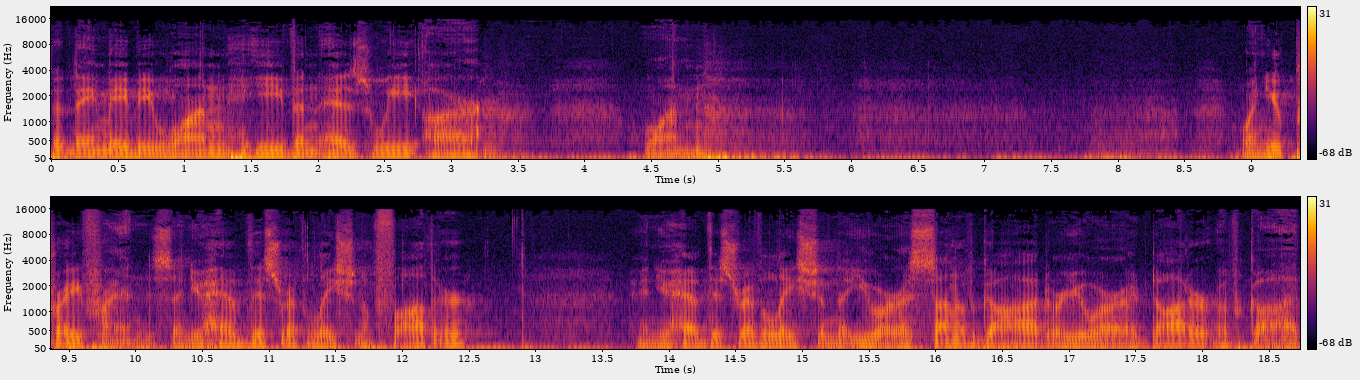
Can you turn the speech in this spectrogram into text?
that they may be one, even as we are one. When you pray, friends, and you have this revelation of Father, and you have this revelation that you are a son of God or you are a daughter of God,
